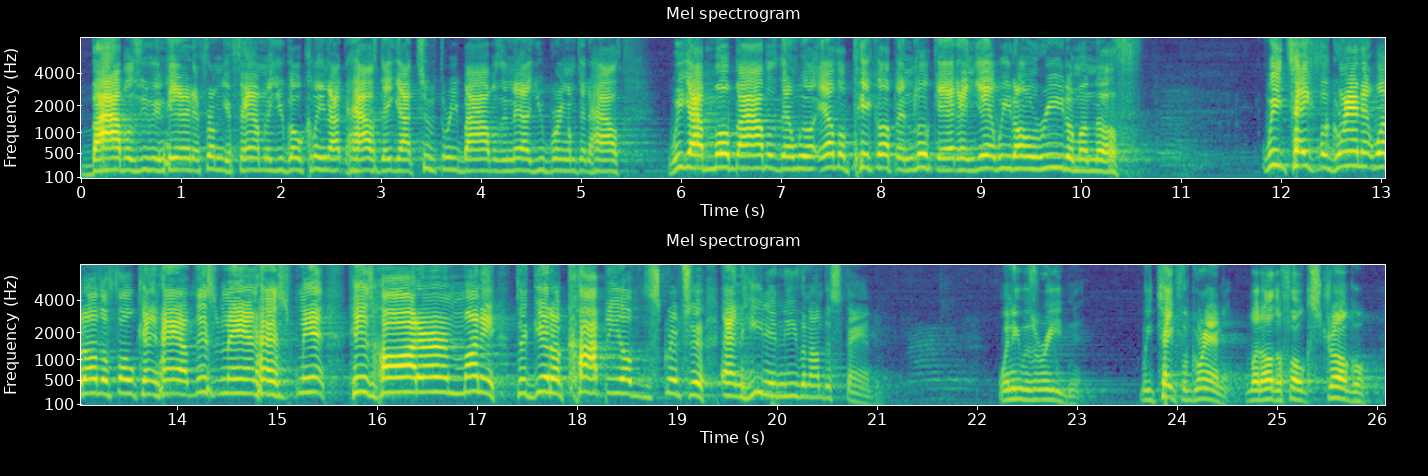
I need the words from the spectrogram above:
Bibles you inherited from your family, you go clean out the house, they got two, three Bibles in there, you bring them to the house. We got more Bibles than we'll ever pick up and look at, and yet we don't read them enough. We take for granted what other folk can't have. This man has spent his hard earned money to get a copy of the scripture, and he didn't even understand it when he was reading it. We take for granted what other folks struggle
